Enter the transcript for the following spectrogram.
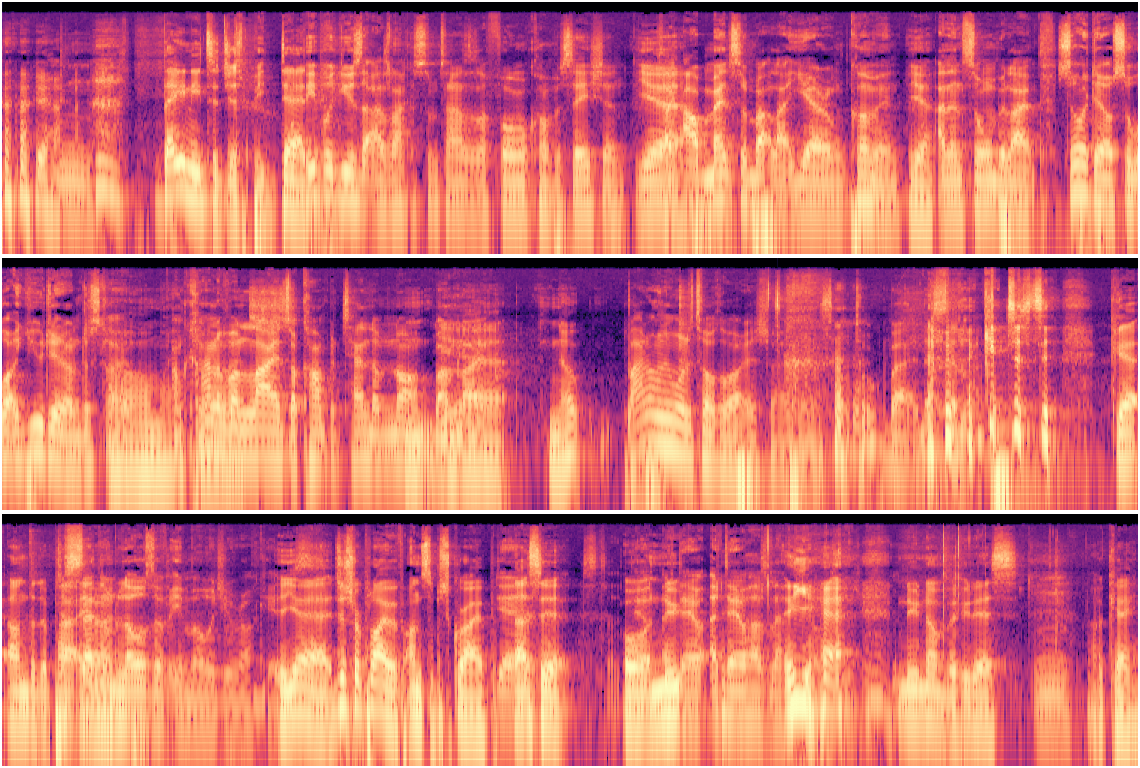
yeah. Mm. they need to just be dead. People use that as like sometimes as a formal conversation. Yeah. like I'll mention about like yeah I'm coming. Yeah. and then someone will be like, so Dale, so what are you doing? I'm just like, Oh my I'm kind of God. online, so I can't pretend I'm not. But I'm like, nope. But I don't really want to talk about now. Let's not talk about it. just get under the patio. Just send them loads of emoji rockets. yeah, just reply with unsubscribe. Yeah, That's yeah, it. just- Or Adele, new. Adele, Adele has left. yeah, new number. Who this? Okay,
